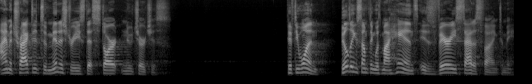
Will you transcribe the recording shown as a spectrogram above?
I am attracted to ministries that start new churches. 51, building something with my hands is very satisfying to me.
